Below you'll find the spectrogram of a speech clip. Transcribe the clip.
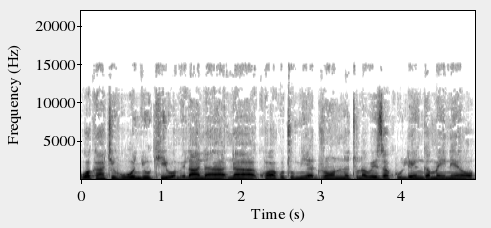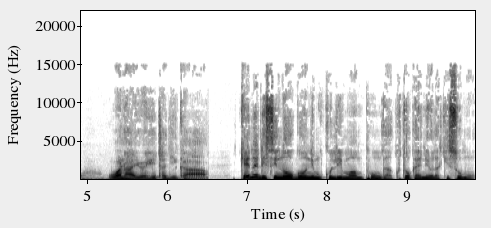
Wakati huo nyuki wamelala, na kwa kutumia drone tunaweza kulenga maeneo wanayohitajika. Kennedy Sinogo ni mkulima wa mpunga kutoka eneo la Kisumu.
